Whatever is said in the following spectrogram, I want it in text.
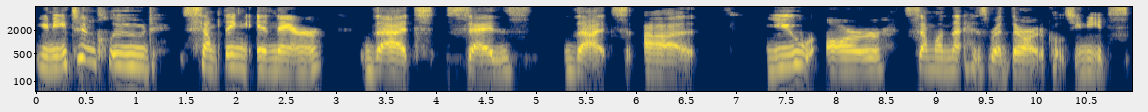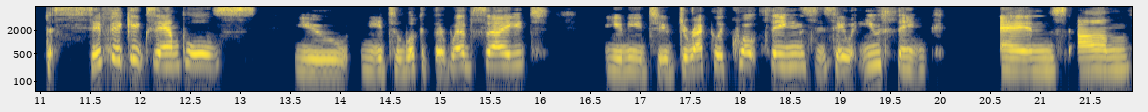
You need to include something in there that says that uh, you are someone that has read their articles. You need specific examples. You need to look at their website. You need to directly quote things and say what you think. And um,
